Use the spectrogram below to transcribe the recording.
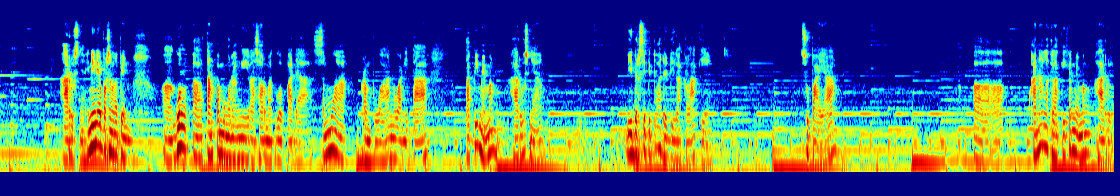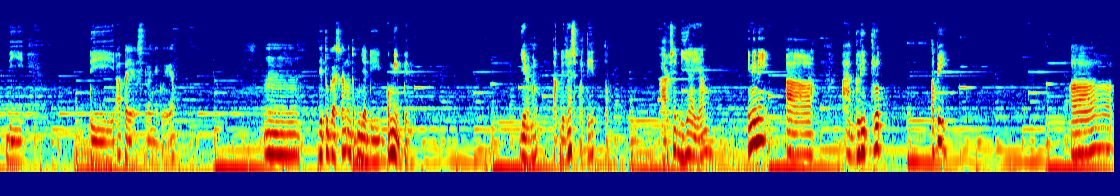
Harusnya. Ini nih personal opinion uh, gue uh, tanpa mengurangi rasa hormat gue pada semua perempuan wanita tapi memang harusnya leadership itu ada di laki-laki. Supaya uh, karena laki-laki kan memang harus di di apa ya istilahnya gue ya? Hmm, ditugaskan untuk menjadi pemimpin. Ya memang takdirnya seperti itu. Harusnya dia yang ini nih uh, ugly truth. Tapi uh,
